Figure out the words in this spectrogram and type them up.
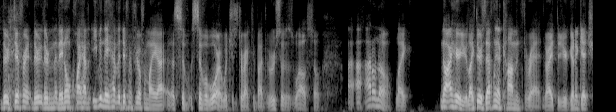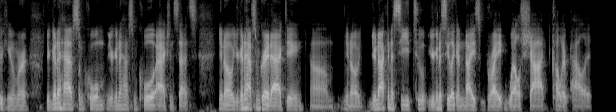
they're different they're they're they don't quite have even they have a different feel from like a, a civil, civil war which is directed by the russos as well so I, I don't know. Like no i hear you. Like there's definitely a common thread right? That you're gonna get your humor. You're gonna have some cool you're gonna have some cool action sets. You know you're gonna have some great acting. Um you know you're not gonna see too you're gonna see like a nice bright well shot color palette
